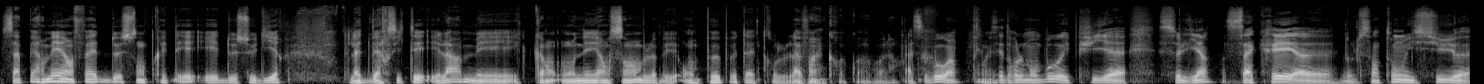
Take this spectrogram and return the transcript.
Ça permet en fait de s'entraider et de se dire, l'adversité est là, mais quand on est ensemble, on peut peut-être la vaincre, quoi. Voilà. Ah, c'est beau, hein. C'est drôlement beau. Et puis euh, ce lien sacré, euh, nous le sentons issu. Euh,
